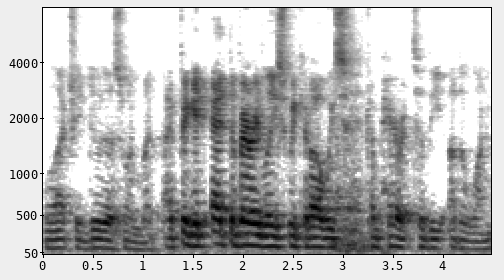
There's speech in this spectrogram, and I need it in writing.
we'll actually do this one, but I figured at the very least we could always compare it to the other one.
